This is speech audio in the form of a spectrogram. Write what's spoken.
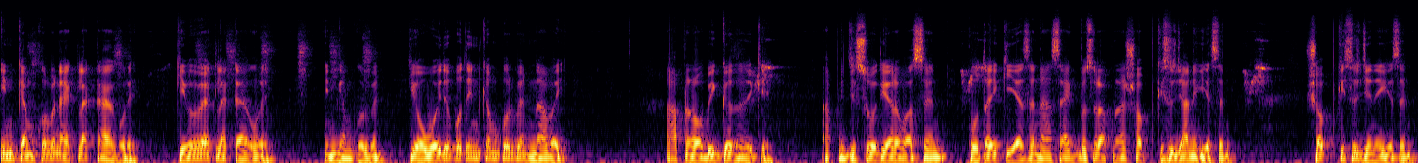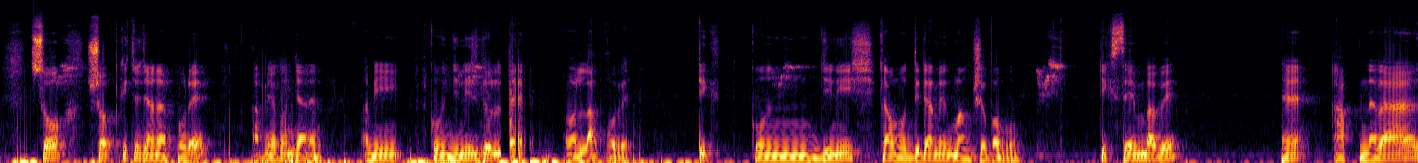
ইনকাম করবেন এক লাখ টাকা করে। কীভাবে এক লাখ টাকা করে ইনকাম করবেন? কি অবৈধ পথে ইনকাম করবেন? না ভাই। আপনার অভিজ্ঞতা থেকে আপনি যে সৌদি আরব আছেন, কোথায় কী আছে না আছে এক বছর আপনারা সব কিছু জানে গেছেন। সব কিছু জেনে গেছেন। সো সব কিছু জানার পরে আপনি এখন জানেন, আমি কোন জিনিস ধরলে আমার লাভ হবে। ঠিক কোন জিনিস কামড় দিলে আমি মাংস পাবো। ঠিক সেমভাবে হ্যাঁ আপনারা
